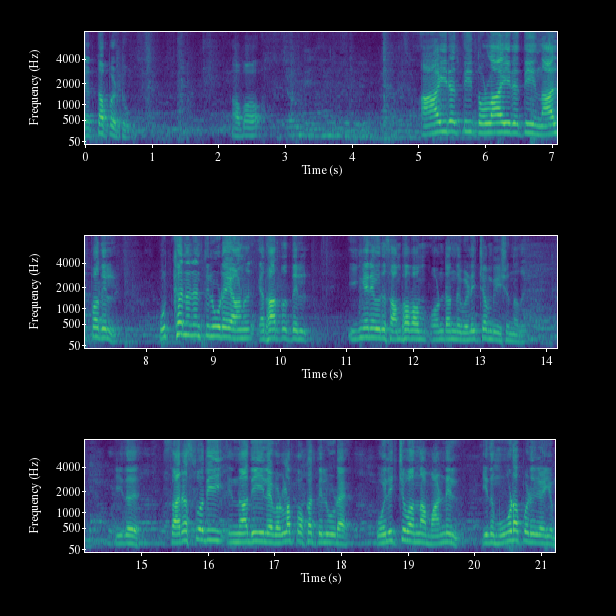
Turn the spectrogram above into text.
എത്തപ്പെട്ടു. അപ്പോൾ ആയിരത്തി തൊള്ളായിരത്തി നാൽപ്പതിൽ ഉത്ഖനനത്തിലൂടെയാണ് യഥാർത്ഥത്തിൽ ഇങ്ങനെ ഒരു സംഭവം ഉണ്ടെന്ന് വെളിച്ചം വീശുന്നത്. ഇത് സരസ്വതി നദിയിലെ വെള്ളപ്പൊക്കത്തിലൂടെ ഒലിച്ചു വന്ന മണ്ണിൽ ഇത് മൂടപ്പെടുകയും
